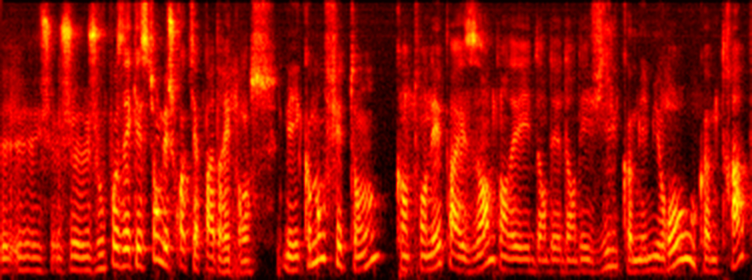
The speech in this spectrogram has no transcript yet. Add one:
euh, je, vous pose la question, mais je crois qu'il n'y a pas de réponse. Mais comment fait-on quand on est, par exemple, dans des, dans des, dans des villes comme les Mureaux ou comme Trappes,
